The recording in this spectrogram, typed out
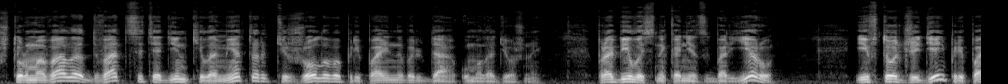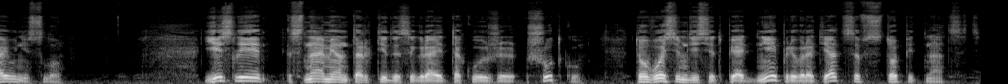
штурмовала 21 километр тяжелого припаянного льда у Молодежной. Пробилась, наконец, к барьеру, и в тот же день припай унесло. Если с нами Антарктида сыграет такую же шутку, то 85 дней превратятся в 115.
